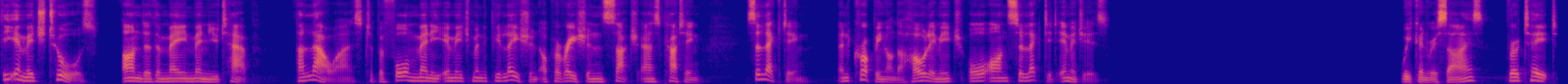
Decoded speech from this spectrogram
The image tools under the main menu tab allow us to perform many image manipulation operations such as cutting, selecting, and cropping on the whole image or on selected images. We can resize, rotate,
